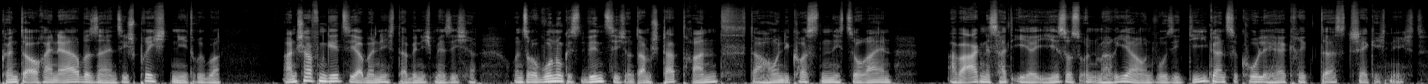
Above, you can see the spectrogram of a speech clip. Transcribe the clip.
Könnte auch ein Erbe sein. Sie spricht nie drüber. Anschaffen geht sie aber nicht, da bin ich mir sicher. Unsere Wohnung ist winzig und am Stadtrand, da hauen die Kosten nicht so rein. Aber Agnes hat ihr Jesus und Maria und wo sie die ganze Kohle herkriegt, das check ich nicht.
